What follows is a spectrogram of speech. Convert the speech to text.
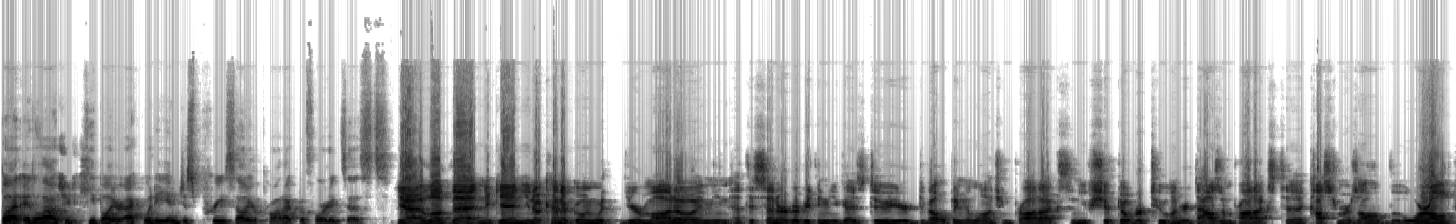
but it allows you to keep all your equity and just pre-sell your product before it exists. Yeah, I love that. And again, you know, kind of going with your motto, I mean, at the center of everything you guys do, you're developing and launching products and you've shipped over 200,000 products to customers all over the world.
